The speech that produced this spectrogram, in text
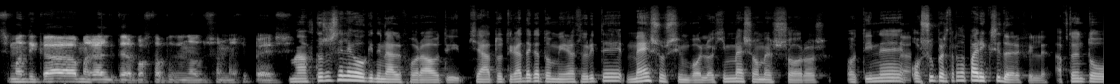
σημαντικά μεγαλύτερα από αυτά που δινόντουσαν μέχρι πέρσι. Μα αυτό σας έλεγα εγώ και την άλλη φορά, ότι πια το 30 εκατομμύρια θεωρείται μέσο συμβόλαιο, όχι μέσο μέσος όρος. Ότι είναι Ναι. ο Superstar θα πάρει 60, ρε φίλε. Αυτό είναι το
